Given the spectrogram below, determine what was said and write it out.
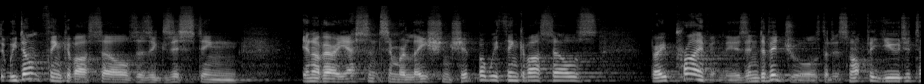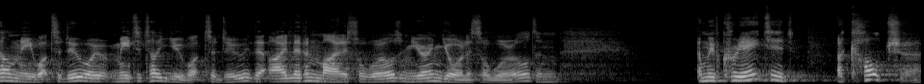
that we don't think of ourselves as existing in our very essence in relationship, but we think of ourselves very privately as individuals, that it's not for you to tell me what to do or me to tell you what to do, that I live in my little world and you're in your little world. And, and we've created a culture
